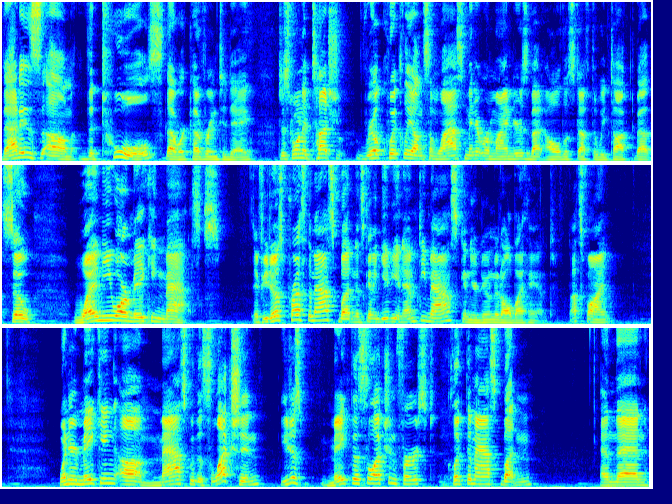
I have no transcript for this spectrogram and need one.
that is um, the tools that we're covering today. Just want to touch real quickly on some last minute reminders about all the stuff that we talked about. So when you are making masks, if you just press the mask button, it's going to give you an empty mask and you're doing it all by hand. That's fine. When you're making a mask with a selection, you just make the selection first, click the mask button, and then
